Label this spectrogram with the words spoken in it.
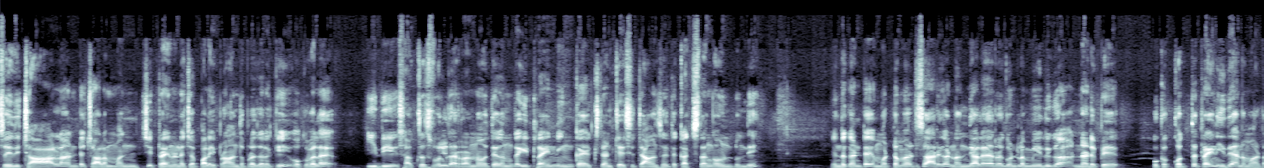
సో ఇది చాలా అంటే చాలా మంచి ట్రైన్ అనే చెప్పాలి ఈ ప్రాంత ప్రజలకి. ఒకవేళ ఇది సక్సెస్ఫుల్గా రన్ అవుతే కనుక ఈ ట్రైన్ని ఇంకా ఎక్స్టెండ్ చేసే ఛాన్స్ అయితే ఖచ్చితంగా ఉంటుంది. ఎందుకంటే మొట్టమొదటిసారిగా నంద్యాల ఎర్రగుంట్ల మీదుగా నడిపే ఒక కొత్త ట్రైన్ ఇదే అనమాట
